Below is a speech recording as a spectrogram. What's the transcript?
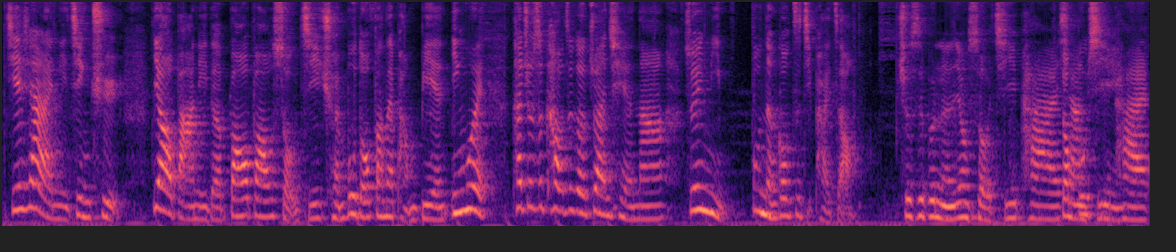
接下来你进去要把你的包包、手机全部都放在旁边，因为他就是靠这个赚钱呐，所以你不能够自己拍照。就是不能用手机拍、相机拍，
